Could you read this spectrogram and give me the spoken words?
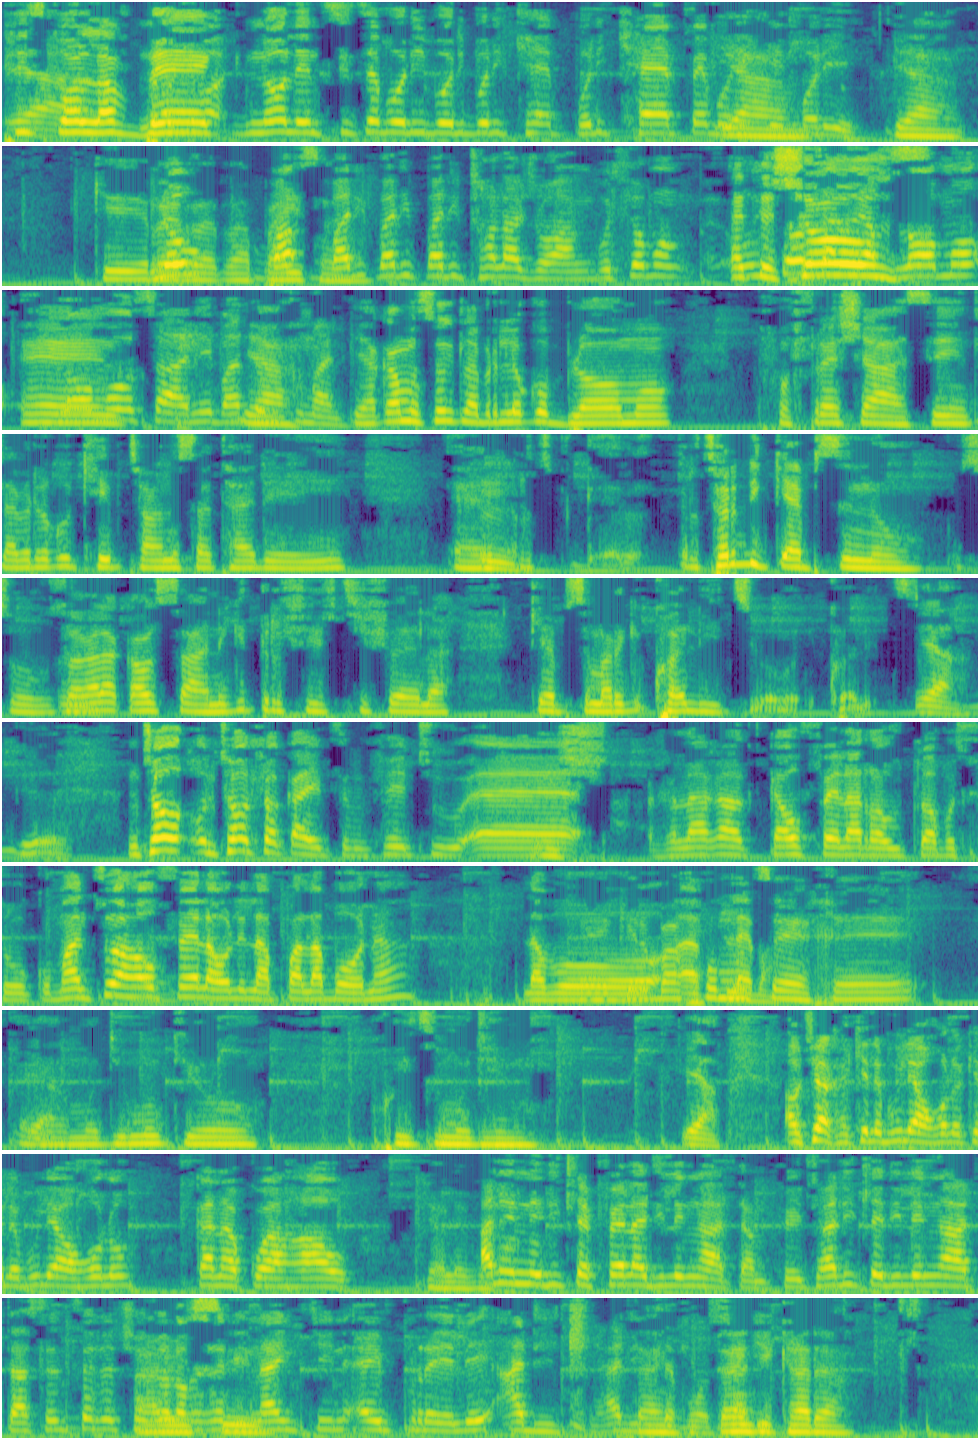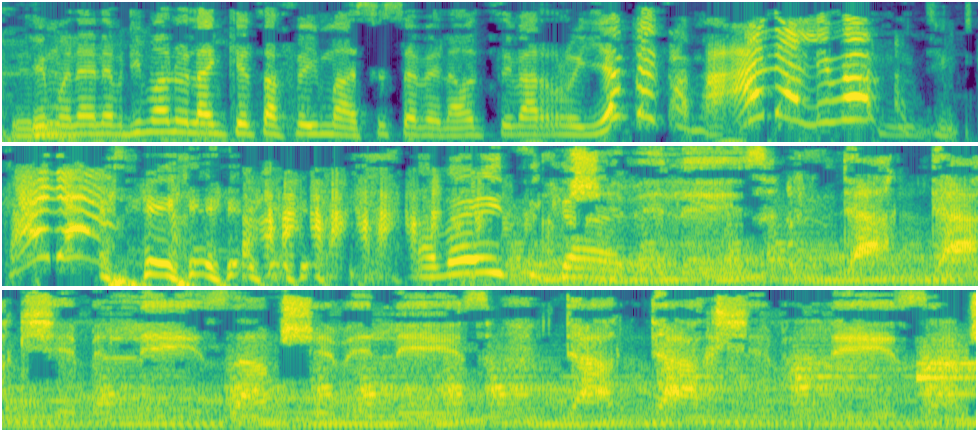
Please Yeah. call love back. no le ntshitse bo di bo di bo di cap bo di cap bo di bo di. yeah. Ke re No, re ba di ba di ba di thola jwang? Bohlomong at the tla ya shows Blomo Blomo sane ba tlo yeah. ka moso ke tla bere le ko blomo for freshers tla bere ko cape town saturday Eh, hmm. re tshwere di-caps no. So hmm. tshwakala ka osane ke three fifty fela caps mare ke quality oh, quality. Ntho o tlhokaetseng fethu um re la ka ofela ra utlwa bohloko. Mantswe a gao fela o lelapa la bona la bo eh, modimo ke yo go itse modimo. Ya a o ke le bule haholo ke le bule ka nako ya gao a ne nne di fela di le ngata mfetho a ditle di le ngata sentse re tshwere gore di 19 april a ditle a ha di tle boss. thank you kada le mona ne di mano la nketsa famous seven out tseba re ya ka tsama ana le ba kada abaitsi kada dak dak shebeleza shebeleza dak dak shebeleza.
